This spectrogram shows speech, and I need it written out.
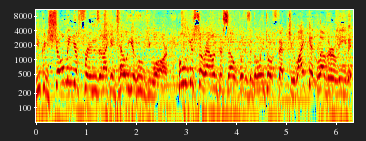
You can show me your friends and I can tell you who you are. Who you surround yourself with is going to affect you. Like it, love it, or leave it.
